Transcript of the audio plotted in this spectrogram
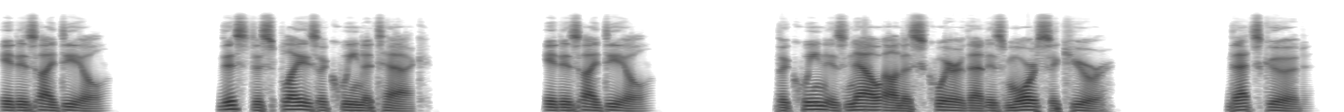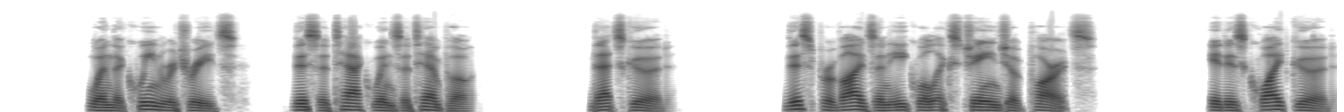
It is ideal. This displays a queen attack. It is ideal. The queen is now on a square that is more secure. That's good. When the queen retreats, this attack wins a tempo. That's good. This provides an equal exchange of parts. It is quite good.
